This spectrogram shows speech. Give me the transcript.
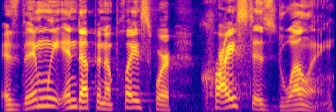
is then we end up in a place where Christ is dwelling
